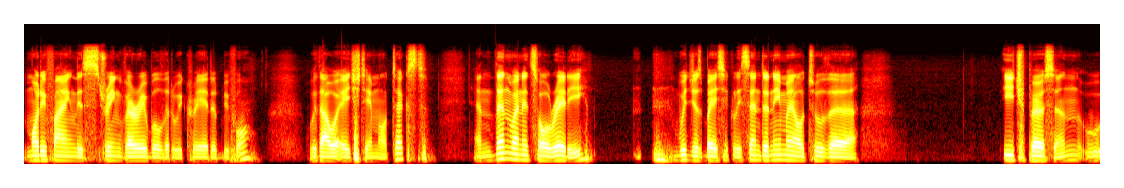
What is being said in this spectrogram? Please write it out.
modifying this string variable that we created before with our HTML text. And then when it's all ready, we just basically send an email to the each person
